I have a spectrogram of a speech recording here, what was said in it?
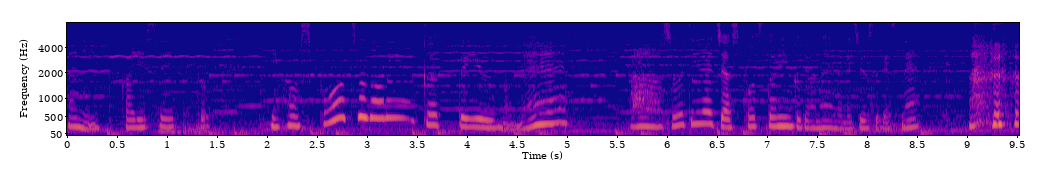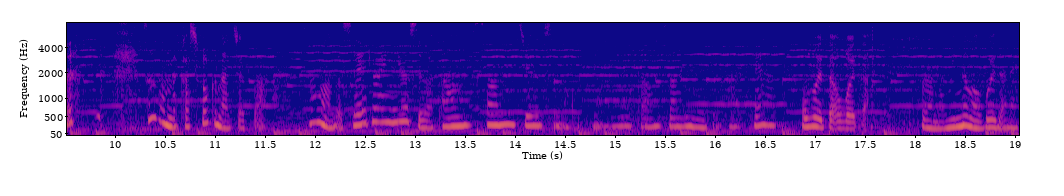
何？ポカリスエット。日本スポーツドリンクっていうのね。ああソルティライチはスポーツドリンクではないのでジュースですね。そうなんだ賢くなっちゃった。そうなんだ。清涼飲料水は炭酸ジュースのことなのね。炭酸飲料。へえ。覚えた覚えた。そうなんだ。みんなも覚えたね。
